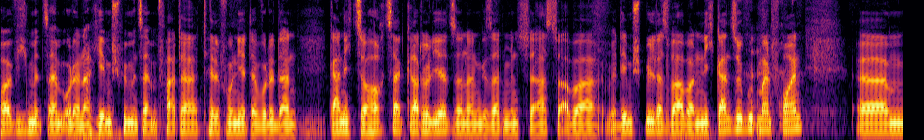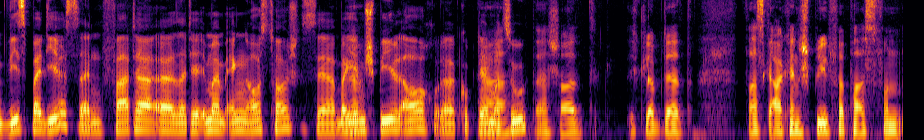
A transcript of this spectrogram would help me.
häufig mit seinem, oder nach jedem Spiel mit seinem Vater telefoniert. Der wurde dann gar nicht zur Hochzeit gratuliert, sondern gesagt, Mensch, da hast du aber bei dem Spiel, das war aber nicht ganz so gut, mein Freund. Ähm, wie ist es bei dir? Ist dein Vater, äh, seid ihr immer im engen Austausch? Ist er bei Ja. jedem Spiel auch oder guckt der ja, immer zu? Der schaut, ich glaube, der hat fast gar kein Spiel verpasst von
